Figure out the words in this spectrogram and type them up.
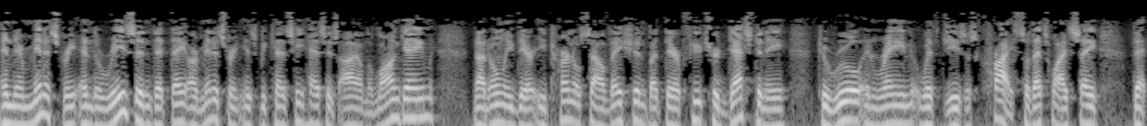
and their ministry. And the reason that they are ministering is because he has his eye on the long game, not only their eternal salvation, but their future destiny to rule and reign with Jesus Christ. So that's why I say that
